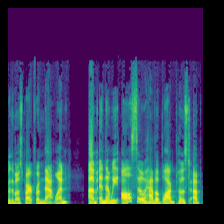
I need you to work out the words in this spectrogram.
for the most part from that one. Um, and then we also have a blog post up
